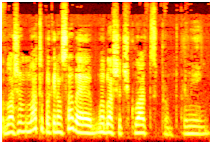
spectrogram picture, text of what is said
A bolacha de mulata, para quem não sabe, é uma bolacha de chocolate, pronto, para mim,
